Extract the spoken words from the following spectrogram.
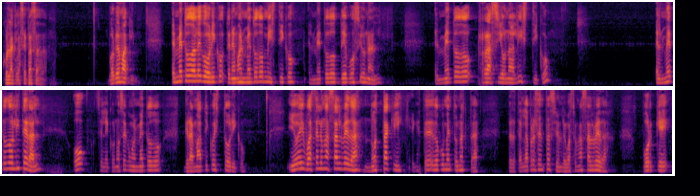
con la clase pasada. Volvemos aquí. El método alegórico, tenemos el método místico, el método devocional, el método racionalístico, el método literal, o se le conoce como el método gramático histórico. Y hoy voy a hacerle una salvedad, no está aquí, en este documento no está, pero está en la presentación, le voy a hacer una salvedad, porque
